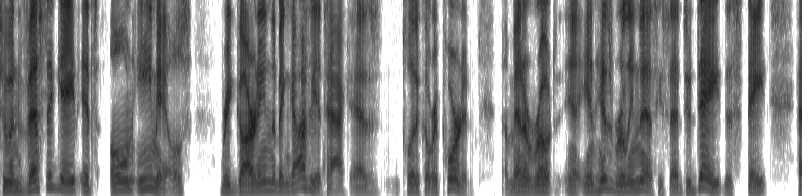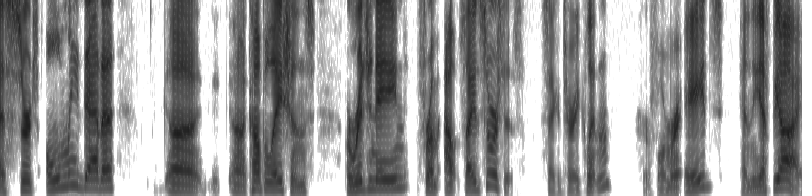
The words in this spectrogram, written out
to investigate its own emails regarding the Benghazi attack, as Politico reported. Mehta wrote in his ruling this. He said, To date, the state has searched only data uh, uh, compilations originating from outside sources Secretary Clinton, her former aides, and the FBI.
